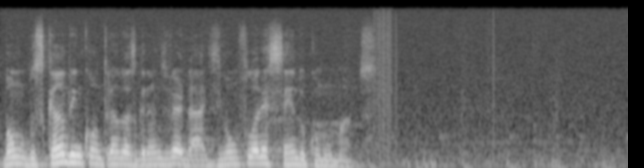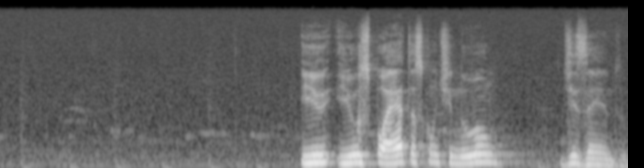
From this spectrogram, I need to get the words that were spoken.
vão buscando e encontrando as grandes verdades e vão florescendo como humanos. E, e os poetas continuam dizendo:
